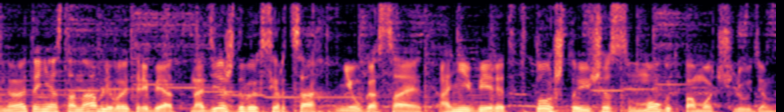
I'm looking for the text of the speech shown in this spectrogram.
Но это не останавливает ребят. Надежда в их сердцах не угасает. Они верят в то, что еще смогут помочь людям.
